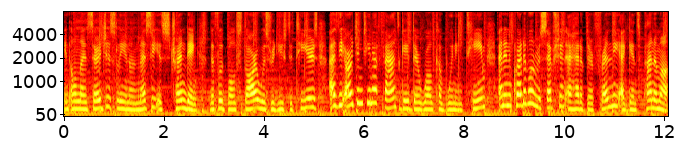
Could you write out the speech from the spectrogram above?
In online searches, Lionel Messi is trending. The football star was reduced to tears as the Argentina fans gave their World Cup winning team an incredible reception ahead of their friendly against Panama.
